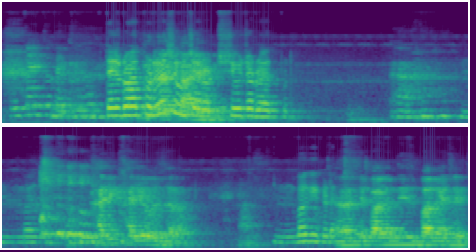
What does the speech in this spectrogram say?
त्याच्या डोळ्यात पडलं ना शिवच्या डोळ्यात? शिवच्या डोळ्यात पड हं, बस खाली खाली जरा. बघ इकडे. जरा ते बघ बघायचं आहे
